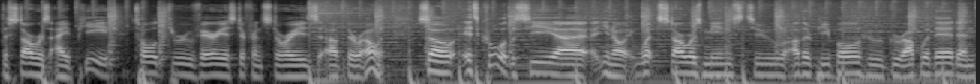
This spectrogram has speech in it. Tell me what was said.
the Star Wars IP, told through various different stories of their own. So it's cool to see, uh, you know, what Star Wars means to other people who grew up with it, and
